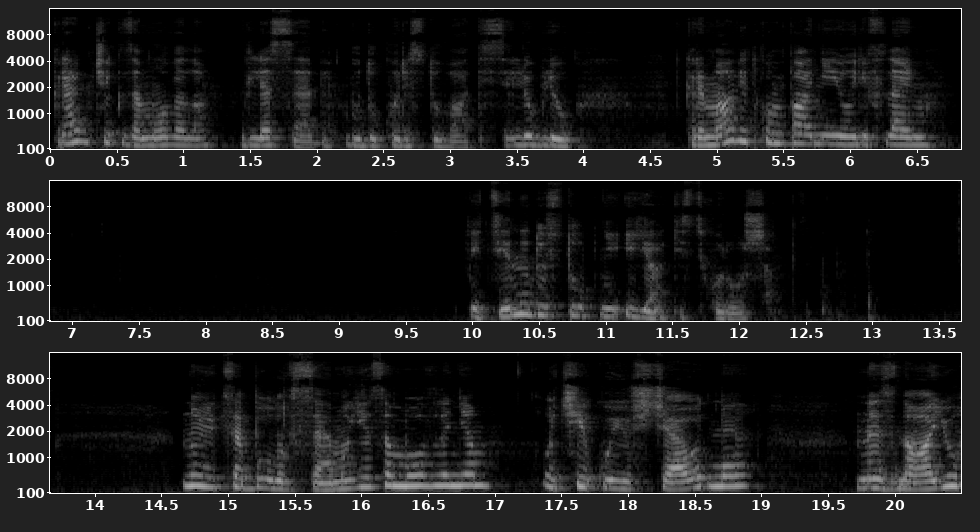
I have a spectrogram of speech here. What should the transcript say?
Кремчик замовила для себе, буду користуватися. Люблю крема від компанії Oriflame. І ціни доступні, і якість хороша. Ну і це було все моє замовлення. Очікую ще одне. Не знаю,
